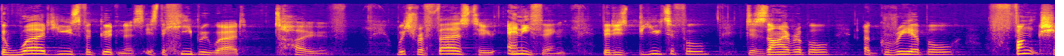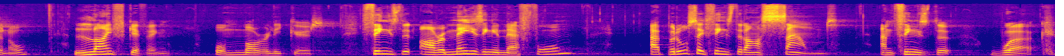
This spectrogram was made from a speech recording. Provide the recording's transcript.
the word used for goodness is the Hebrew word tov, which refers to anything that is beautiful, desirable, agreeable, functional, life giving, or morally good. Things that are amazing in their form, uh, but also things that are sound and things that work.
